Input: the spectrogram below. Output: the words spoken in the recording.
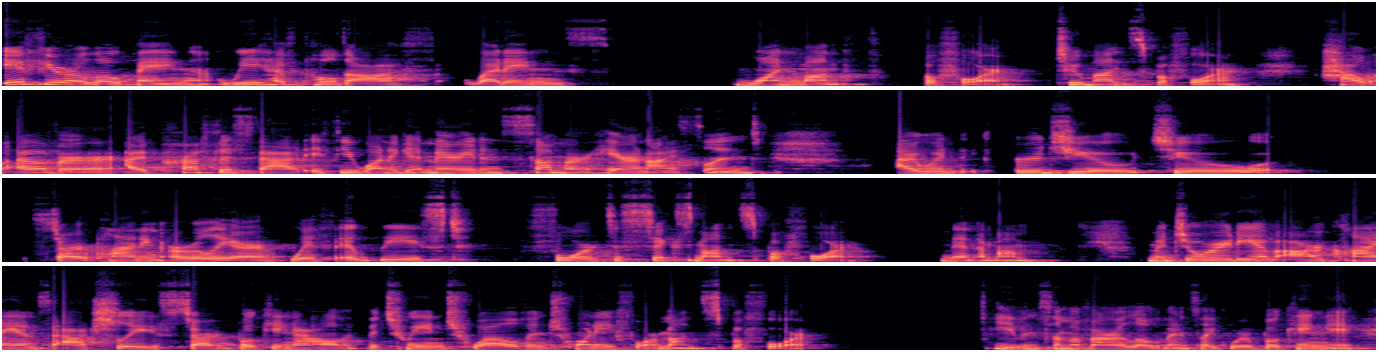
if you're eloping, we have pulled off weddings one month before, two months before. However, I preface that if you want to get married in summer here in Iceland, I would urge you to start planning earlier with at least four to six months before minimum. Majority of our clients actually start booking out between 12 and 24 months before. Even some of our elopements, like we're booking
